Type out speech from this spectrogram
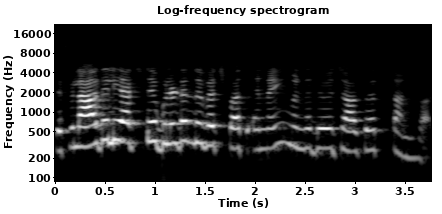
ਤੇ ਫਿਲਹਾਲ ਦੇ ਲਈ ਅੱਜ ਦੇ ਬੁਲੇਟਿਨ ਦੇ ਵਿੱਚ ਬਸ ਇੰਨਾ ਹੀ। ਮੰਨ ਦਿਓ ਇਜਾਜ਼ਤ। ਧੰਨਵਾਦ।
